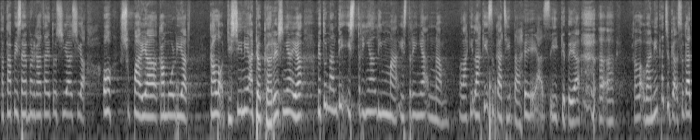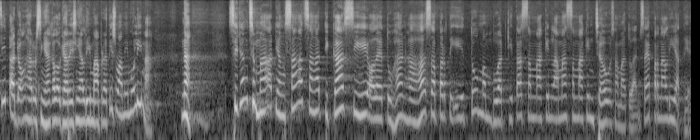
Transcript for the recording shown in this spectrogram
Tetapi saya berkata itu sia-sia. Oh, supaya kamu lihat, kalau di sini ada garisnya ya, itu nanti istrinya lima, istrinya enam. Laki-laki suka cita, hei asik gitu ya. kalau wanita juga suka cita dong harusnya, kalau garisnya lima berarti suamimu lima. Nah, Sidang jemaat yang sangat-sangat dikasih oleh Tuhan, hal-hal seperti itu membuat kita semakin lama semakin jauh sama Tuhan. Saya pernah lihat ya,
